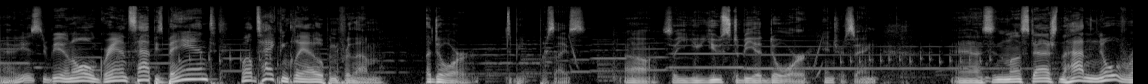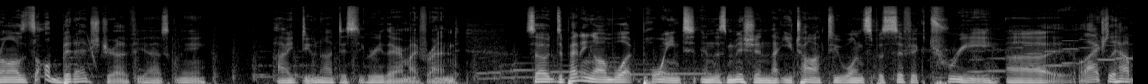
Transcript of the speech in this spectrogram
Yeah, it used to be an old Grand Sappy's band. Well, technically, I opened for them. A door, to be precise. Oh, so you used to be a door. Interesting. Yeah, see the mustache and the hat and the overalls. It's all a bit extra, if you ask me. I do not disagree there, my friend. So depending on what point in this mission that you talk to one specific tree, uh, will actually have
